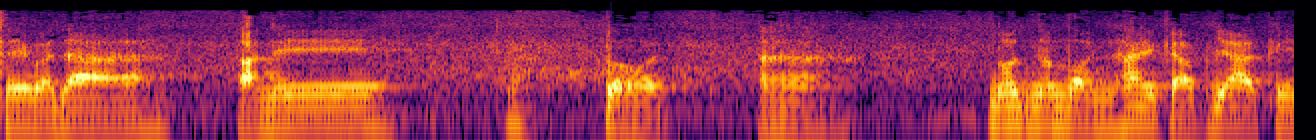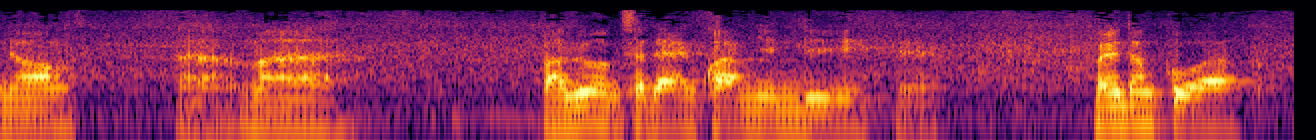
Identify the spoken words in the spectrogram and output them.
เทวดาตอนนี้โปรดลดน้ำมนต์ให้กับญาติพี่น้องอมามาร่วมแสดงความยินดี ไม่ต้องกลัวฝ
